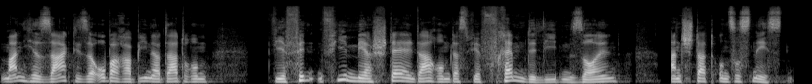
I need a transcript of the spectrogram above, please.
Mann hier sagt, dieser Oberrabbiner, darum, wir finden viel mehr Stellen darum, dass wir Fremde lieben sollen, anstatt unseres Nächsten.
